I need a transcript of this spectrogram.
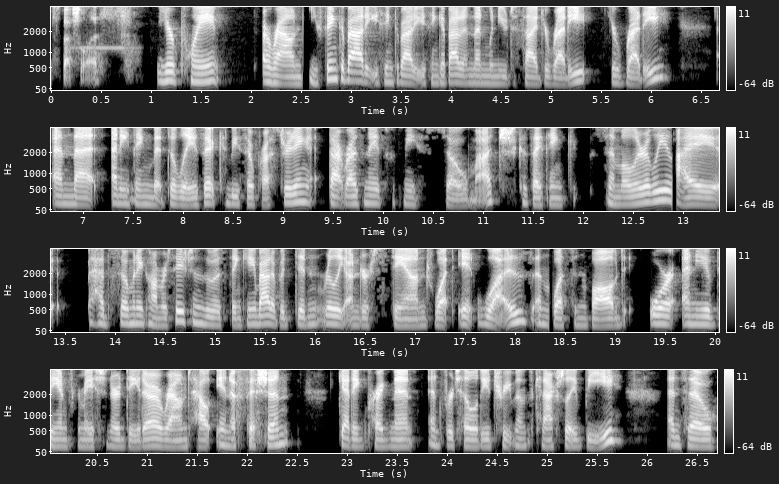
specialist. Your point around you think about it, you think about it, you think about it, and then when you decide you're ready, you're ready and that anything that delays it can be so frustrating. That resonates with me so much because I think similarly, I had so many conversations and was thinking about it, but didn't really understand what it was and what's involved or any of the information or data around how inefficient getting pregnant and fertility treatments can actually be. And so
